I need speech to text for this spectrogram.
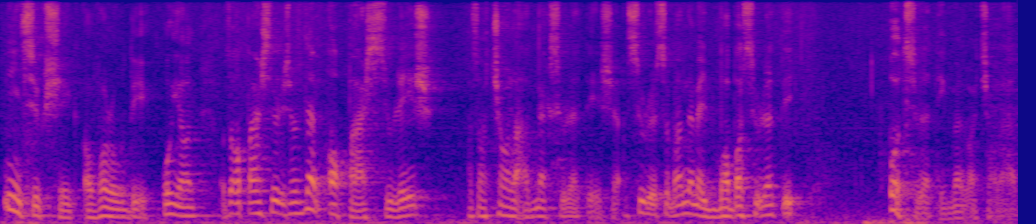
Nincs szükség a valódi olyan, az apás szülés az nem apás szülés, az a család megszületése. A szülőszobán nem egy baba születik, ott születik meg a család.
